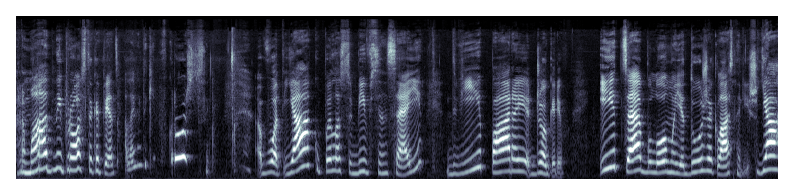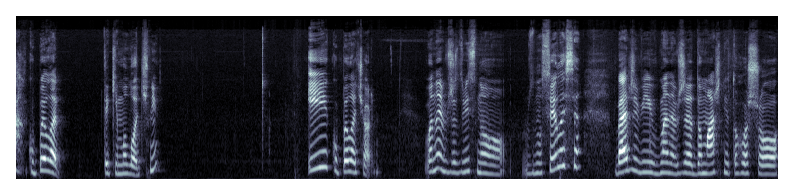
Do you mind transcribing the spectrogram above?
Громадний просто капець. Але він такий був крошечний. От, я купила собі в сенсеї дві пари джогерів. І це було моє дуже класне рішення. Я купила такі молочні і купила чорні. Вони вже, звісно, зносилися. Бежеві в мене вже домашні, того що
